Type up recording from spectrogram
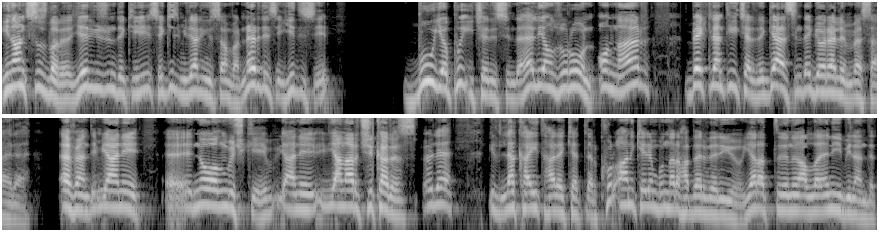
inançsızları, yeryüzündeki 8 milyar insan var. Neredeyse 7'si bu yapı içerisinde hel yanzurun. Onlar beklenti içerisinde gelsin de görelim vesaire. Efendim yani e, ne olmuş ki? Yani yanar çıkarız. Böyle bir lakayt hareketler. Kur'an-ı Kerim bunları haber veriyor. Yarattığını Allah en iyi bilendir.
